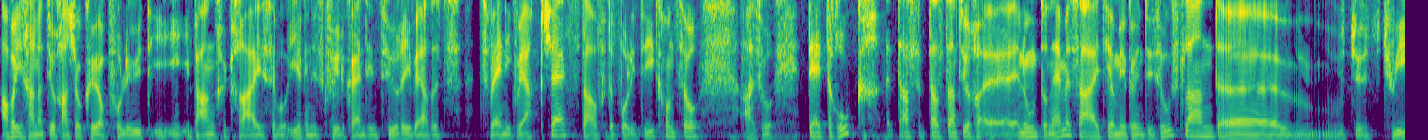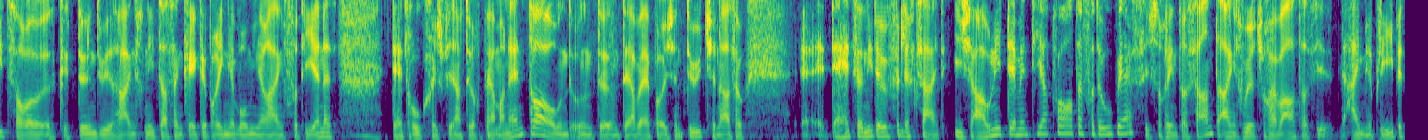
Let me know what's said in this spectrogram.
Aber ich habe natürlich auch schon gehört von Leuten in, in Bankenkreisen, die irgendwie das Gefühl haben, in Zürich werden zu wenig wertgeschätzt, auch von der Politik und so. Also der Druck, dass, dass natürlich äh, ein Unternehmen sagt, ja, wir gehen ins Ausland, äh, die Schweizer tun wir eigentlich nicht das entgegenbringen, was wir eigentlich verdienen. Der Druck ist natürlich permanent da und, und, äh, und der Weber ist ein Deutscher. Also, der hat es ja nicht öffentlich gesagt. Ist auch nicht dementiert worden von der UBS. Ist doch interessant. Eigentlich würde ich erwarten, dass sie, nein, wir bleiben.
